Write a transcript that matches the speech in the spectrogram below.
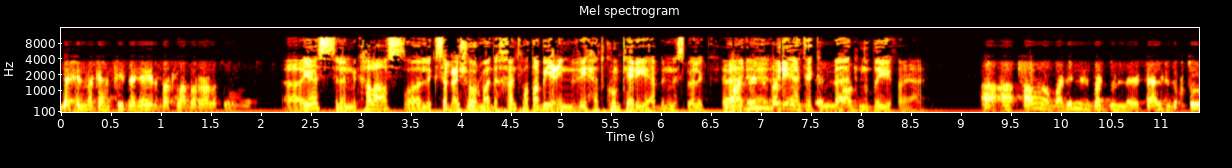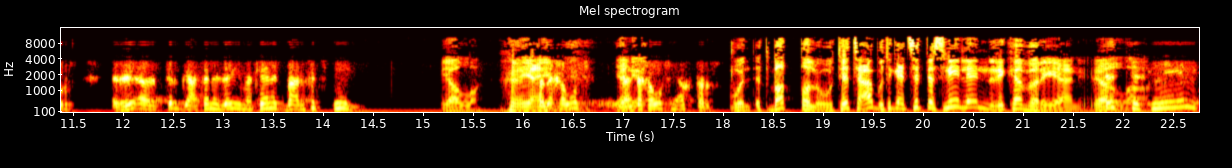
داخل مكان فيه سجاير بطلع بره على طول. آه يس لأنك خلاص آه، لك سبع شهور ما دخنت فطبيعي إن الريحة تكون كريهة بالنسبة لك. آه، رئتك بقت نظيفة يعني. آه آه آه وبعدين برضو اللي سألت دكتور الرئة بترجع تاني زي ما كانت بعد ست سنين. يا الله. يعني فده خوفني. يعني, يعني ده خوفني أكتر. وانت تبطل وتتعب وتقعد ست سنين لين recovery يعني. يا الله. ست سنين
